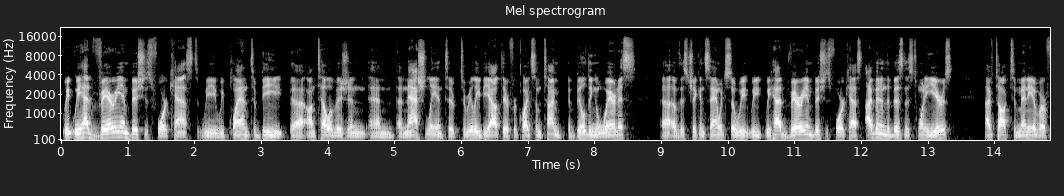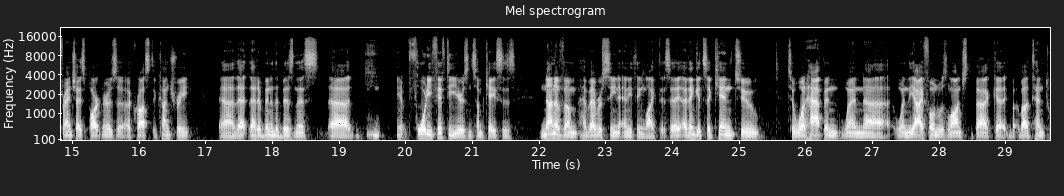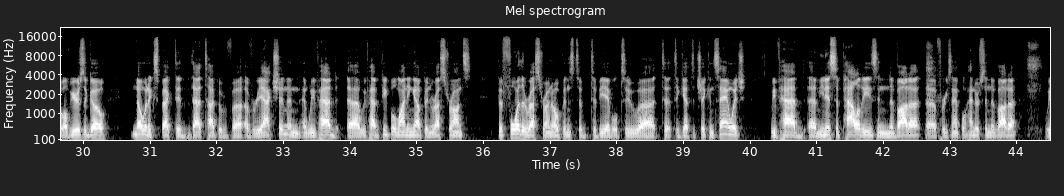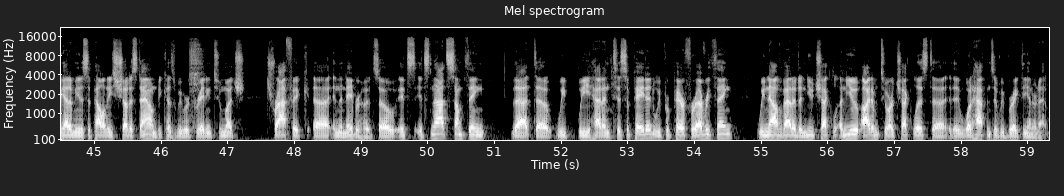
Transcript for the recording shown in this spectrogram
We, we had very ambitious forecasts. We, we planned to be uh, on television and uh, nationally and to, to really be out there for quite some time, building awareness uh, of this chicken sandwich. So we, we, we had very ambitious forecasts. I've been in the business 20 years. I've talked to many of our franchise partners uh, across the country uh, that, that have been in the business uh, you know, 40, 50 years in some cases. None of them have ever seen anything like this. I, I think it's akin to, to what happened when, uh, when the iPhone was launched back uh, about 10, 12 years ago. No one expected that type of, of reaction, and, and we've, had, we've had people lining up in restaurants before the restaurant opens to, to be able to, uh, to, to, get the chicken sandwich. We've had uh, municipalities in Nevada, uh, for example, Henderson, Nevada. We had a municipality shut us down because we were creating too much traffic uh, in the neighborhood. So it's, it's not something that uh, we, we had anticipated. We prepare for everything. We now have added a new, check, a new item to our checklist uh, what happens if we break the internet.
